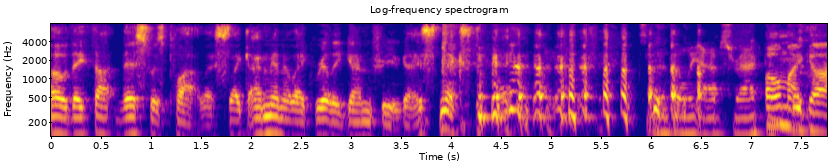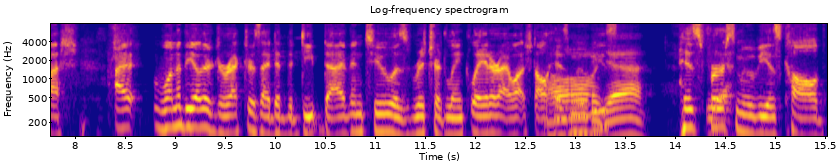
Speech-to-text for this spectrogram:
oh, they thought this was plotless. Like I'm gonna like really gun for you guys next time. Something totally abstract. Oh my gosh. I one of the other directors I did the deep dive into was Richard Linklater. I watched all his oh, movies. yeah. His first movie is called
